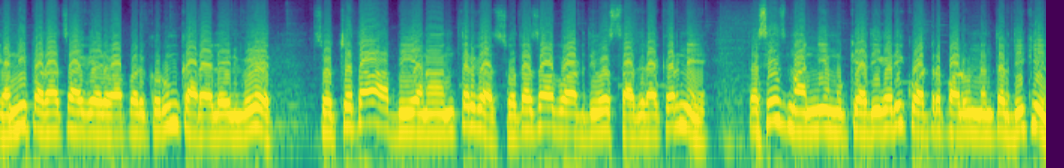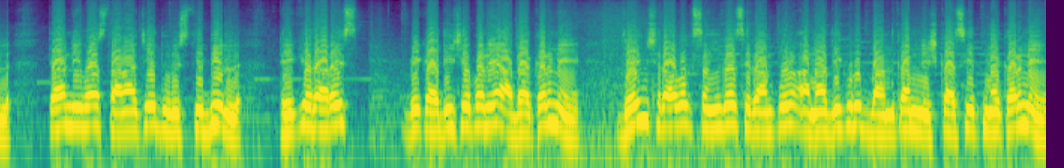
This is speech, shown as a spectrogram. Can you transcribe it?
यांनी पदाचा गैरवापर करून कार्यालयीन वेळेत स्वच्छता अभियानाअंतर्गत स्वतःचा वाढदिवस साजरा करणे तसेच माननीय मुख्य अधिकारी क्वार्टर पाडून नंतर देखील त्या निवासस्थानाचे दुरुस्ती बिल ठेकेदारास बेकायदेशीरपणे अदा करणे जैन श्रावक संघ श्रीरामपूर अनाधिकृत बांधकाम निष्कासित न करणे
